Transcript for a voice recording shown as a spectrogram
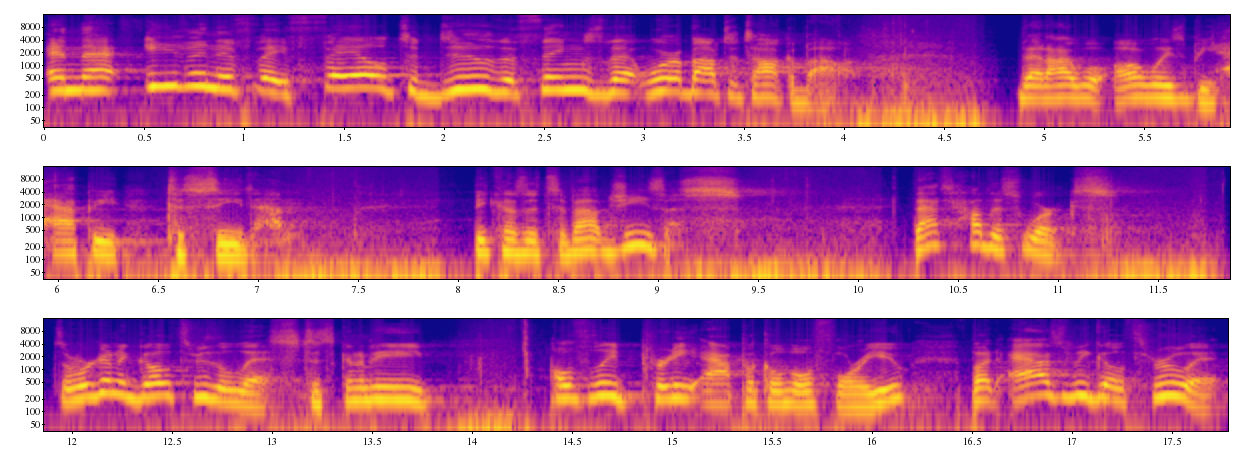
And that even if they fail to do the things that we're about to talk about, that I will always be happy to see them because it's about Jesus. That's how this works. So we're going to go through the list. It's going to be hopefully pretty applicable for you. But as we go through it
